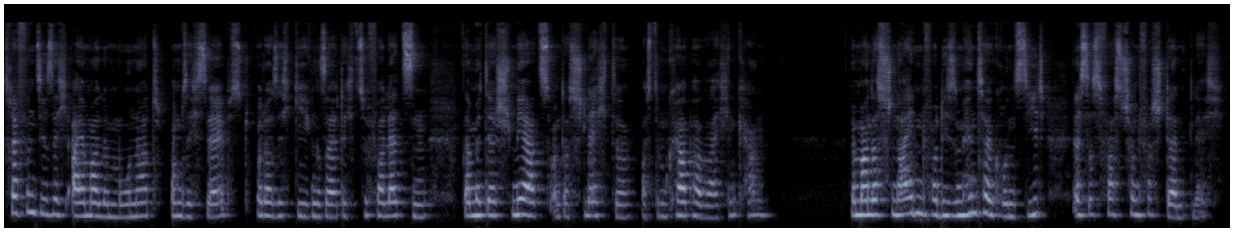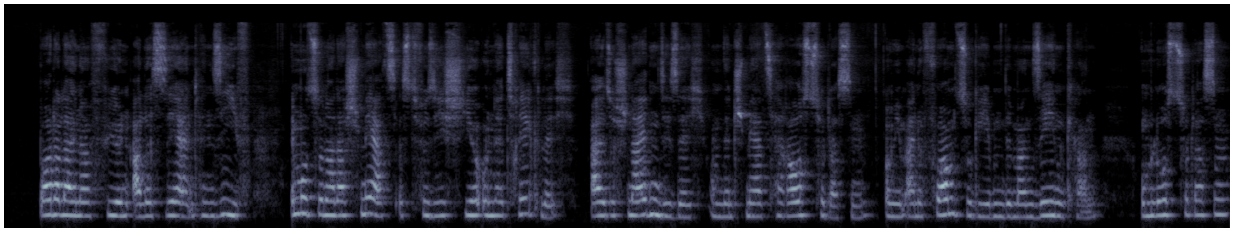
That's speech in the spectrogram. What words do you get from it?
treffen sie sich einmal im Monat, um sich selbst oder sich gegenseitig zu verletzen, damit der Schmerz und das Schlechte aus dem Körper weichen kann. Wenn man das Schneiden vor diesem Hintergrund sieht, ist es fast schon verständlich. Borderliner fühlen alles sehr intensiv. Emotionaler Schmerz ist für sie schier unerträglich. Also schneiden sie sich, um den Schmerz herauszulassen, um ihm eine Form zu geben, die man sehen kann, um loszulassen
